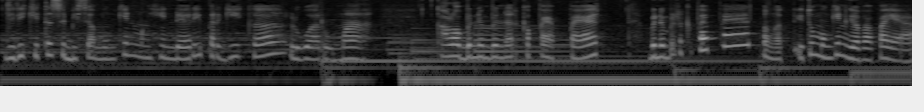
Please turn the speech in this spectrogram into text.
Jadi kita sebisa mungkin menghindari pergi ke luar rumah. Kalau bener-bener kepepet, bener-bener kepepet banget, itu mungkin gak apa-apa ya.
